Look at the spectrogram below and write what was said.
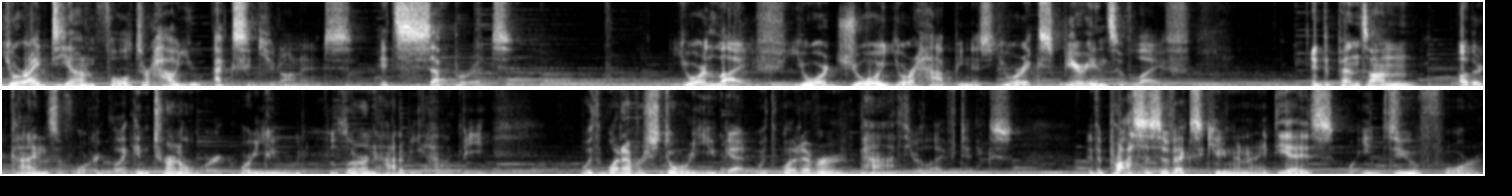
your idea unfolds or how you execute on it. It's separate. Your life, your joy, your happiness, your experience of life, it depends on other kinds of work, like internal work, where you learn how to be happy with whatever story you get, with whatever path your life takes the process of executing an idea is what you do for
